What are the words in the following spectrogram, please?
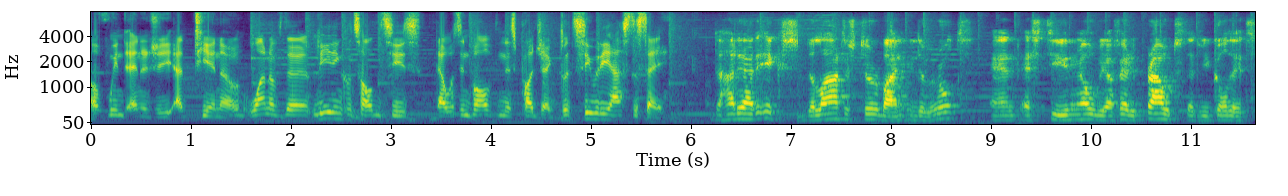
of Wind Energy at TNO, one of the leading consultancies that was involved in this project. Let's see what he has to say. The Haliade X, the largest turbine in the world, and as TNO we are very proud that we got it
